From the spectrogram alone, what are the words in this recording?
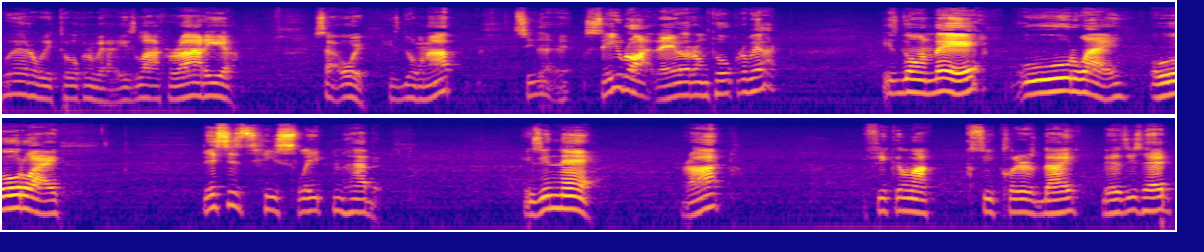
where are we talking about? He's like right here. So, oi, he's going up. See that? See right there what I'm talking about? He's going there, all the way, all the way. This is his sleeping habit. He's in there, right? If you can like see clear as day, there's his head,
